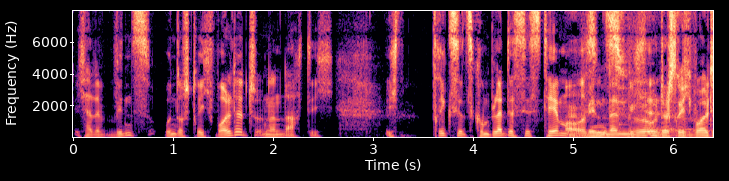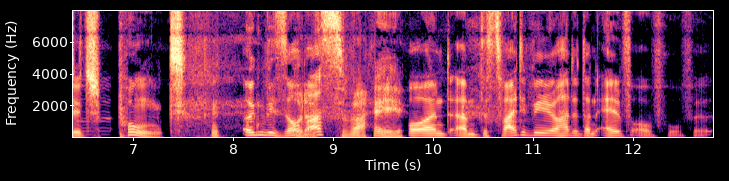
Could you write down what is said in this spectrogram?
ich hatte Vince-Voltage und dann dachte ich, ich trickse jetzt komplettes System aus. Vince-Voltage, äh, Punkt. Irgendwie sowas. Oder zwei. Und ähm, das zweite Video hatte dann elf Aufrufe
